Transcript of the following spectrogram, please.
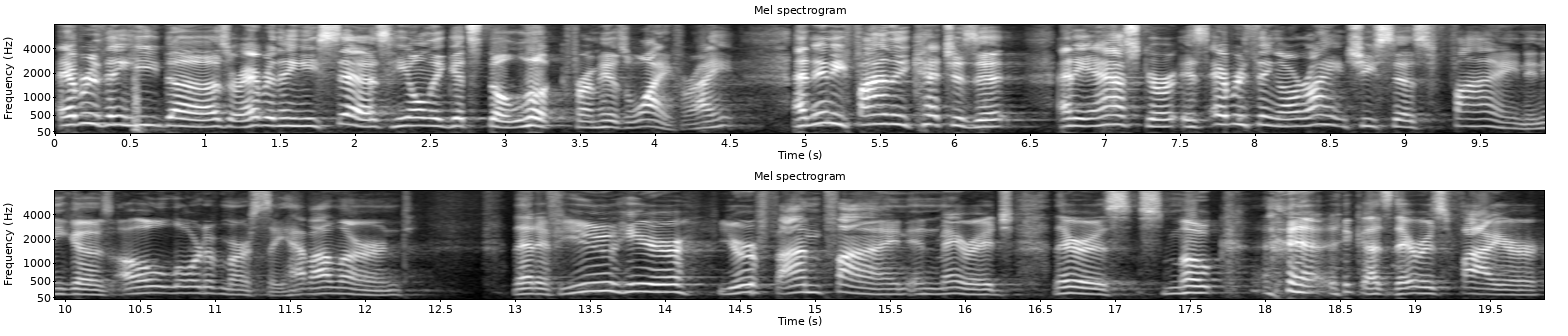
everything he does or everything he says, he only gets the look from his wife, right? And then he finally catches it and he asks her, Is everything all right? And she says, Fine. And he goes, Oh, Lord of mercy, have I learned that if you hear you're I'm fine in marriage, there is smoke because there is fire.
